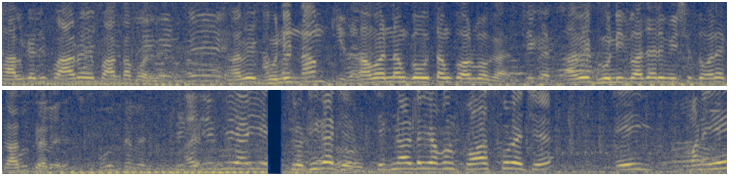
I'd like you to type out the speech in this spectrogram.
ঝালকাছি পার হয়ে পাকা পড়লে আমি ঘুনি নাম কি আমার নাম গৌতম কর্মকার। ঠিক আছে। আমি ঘুনির বাজারে মিষ্টি দোকানে কাজ করি। বুঝতে পেরেছি। ঠিক আছে। সিগন্যালটা যখন ক্রস করেছে এই মানে এই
